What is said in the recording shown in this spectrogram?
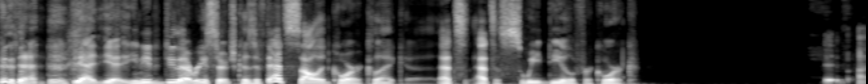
yeah, yeah. You need to do that research because if that's solid cork, like uh, that's that's a sweet deal for cork. It, I,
